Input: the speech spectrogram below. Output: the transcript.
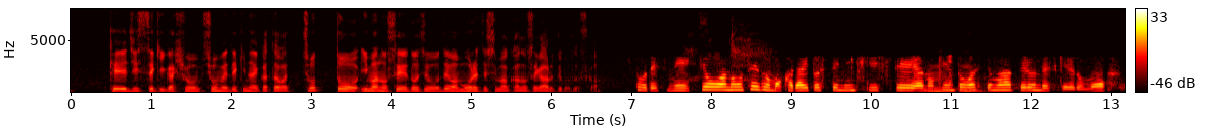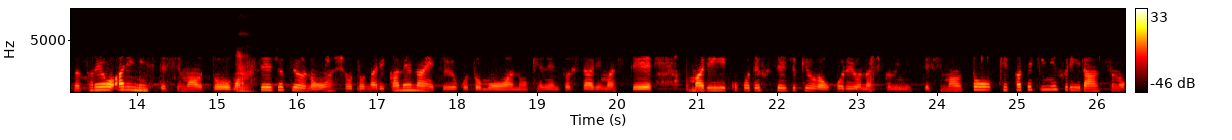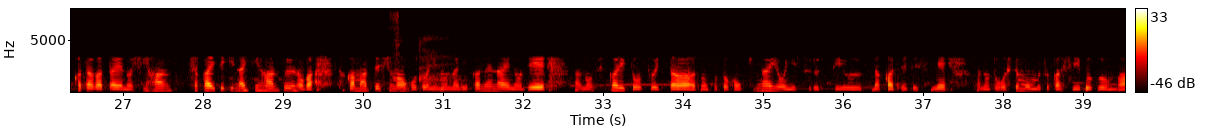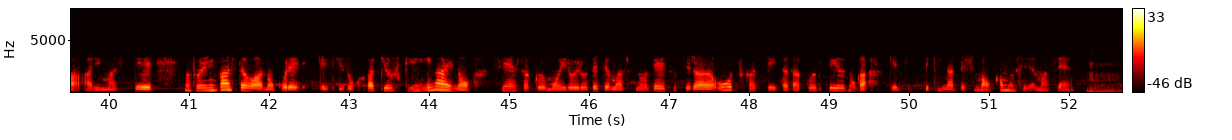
経営実績が証明できない方はちょっと今の制度上では漏れてしまう可能性があるということですか？そうですね。一応あの政府も課題として認識してあの検討はしてもらってるんですけれども、うんうん、それをありにしてしまうと、まあ、不正受給の温床となりかねないということもあの懸念としてありましてあまりここで不正受給が起こるような仕組みにしてしまうと結果的にフリーランスの方々への批判社会的な批判というのが高まってしまうことにもなりかねないのであのしっかりとそういったあのことが起きないようにするっていう中でですねあのどうしても難しい部分がありまして、まあ、それに関してはあのこれ持続化給付金以外の支援策もいろいろ出てますのでそちらを使っていただくっていうのが現実的になってしまうかもしれません。うん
